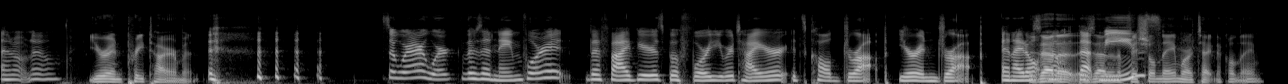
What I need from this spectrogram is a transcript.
I don't know. You're in pre-retirement. So where I work, there's a name for it. The five years before you retire, it's called drop. You're in drop, and I don't know a what that is that means. an official name or a technical name?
